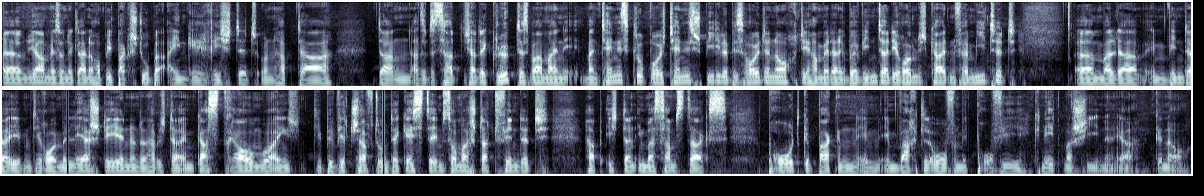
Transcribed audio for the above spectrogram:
äh, ja, mir so eine kleine Hobbybackstube eingerichtet und habe da dann, also das hat, ich hatte Glück, das war mein, mein Tennisclub, wo ich Tennis spiele bis heute noch. Die haben mir dann über Winter die Räumlichkeiten vermietet ähm, weil da im Winter eben die Räume leer stehen und dann habe ich da im Gastraum, wo eigentlich die Bewirtschaftung der Gäste im Sommer stattfindet, habe ich dann immer samstags Brot gebacken im, im Wachtelofen mit Profi-Knetmaschine, ja, genau.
